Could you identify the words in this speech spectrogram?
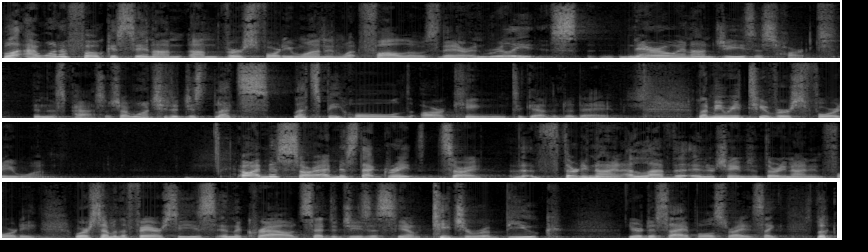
Well, I want to focus in on, on verse 41 and what follows there and really narrow in on Jesus' heart in this passage. I want you to just let's let's behold our king together today. Let me read to you verse 41. Oh, I missed, sorry, I missed that great, sorry, 39. I love the interchange in 39 and 40, where some of the Pharisees in the crowd said to Jesus, you know, teacher, rebuke your disciples, right? It's like, look,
